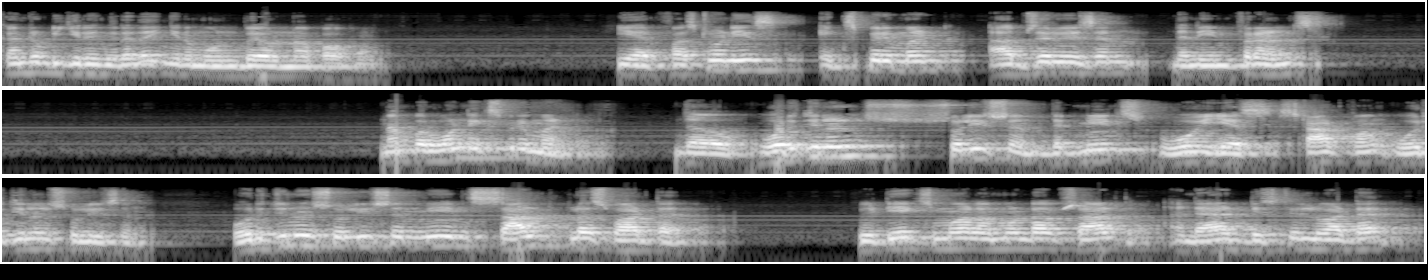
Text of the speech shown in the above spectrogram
கண்டுபிடிக்கிறதுங்கிறத இங்கே நம்ம ஒன் பை ஒன்னாக பார்ப்போம். Here, first one is experiment, observation, then inference. Number one experiment, the original solution, that means OS, start from original solution. Original solution means salt plus water. We take small amount of salt and add distilled water,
